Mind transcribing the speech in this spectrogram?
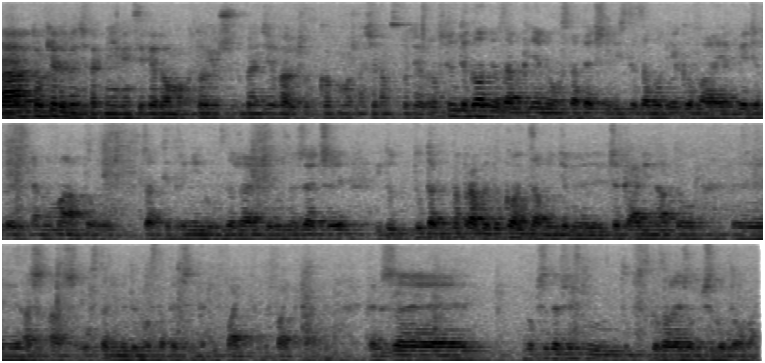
E, A to kiedy będzie tak mniej więcej wiadomo, kto już będzie walczył, kogo można się tam No spodziewać? w tym tygodniu zamkniemy ostatecznie listę zawodników, ale jak wiecie, to jest MMA, to w trakcie treningów zdarzają się różne rzeczy i tu, tu tak naprawdę do końca będziemy czekali na to, aż, aż ustalimy ten ostateczny taki fight, fight card. Także no przede wszystkim to wszystko zależy od przygotowań.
